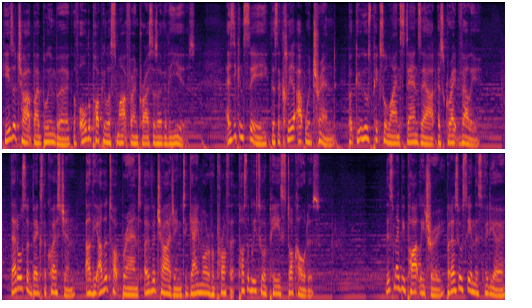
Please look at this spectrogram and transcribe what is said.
Here's a chart by Bloomberg of all the popular smartphone prices over the years. As you can see, there's a clear upward trend, but Google's Pixel line stands out as great value. That also begs the question, are the other top brands overcharging to gain more of a profit, possibly to appease stockholders? This may be partly true, but as you'll see in this video,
